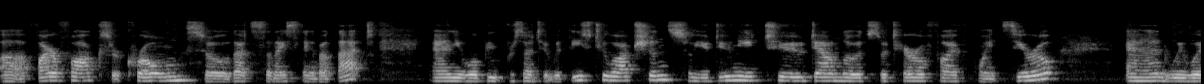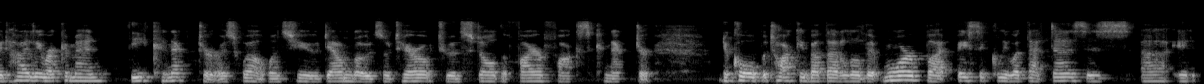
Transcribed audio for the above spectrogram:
uh, Firefox or Chrome. So that's the nice thing about that. And you will be presented with these two options. So you do need to download Zotero 5.0. And we would highly recommend the connector as well once you download Zotero to install the Firefox connector. Nicole will be talking about that a little bit more, but basically what that does is uh, it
